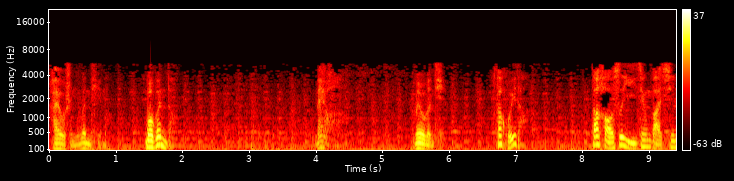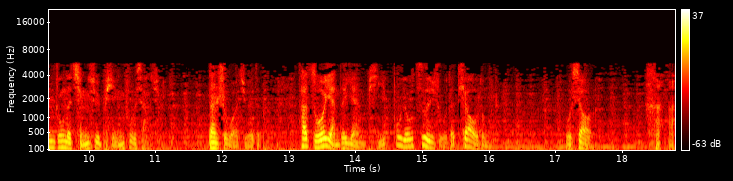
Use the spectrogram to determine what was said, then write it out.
还有什么问题吗？我问道。没有，没有问题。他回答。他好似已经把心中的情绪平复下去了，但是我觉得他左眼的眼皮不由自主的跳动着。我笑了。哈哈，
